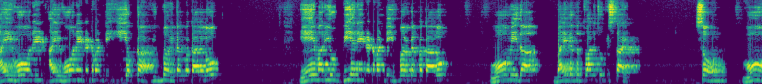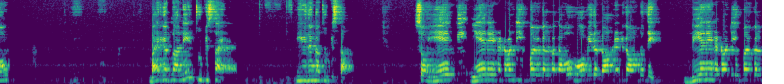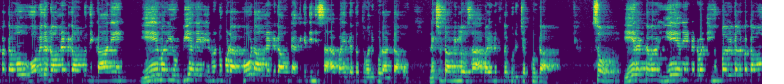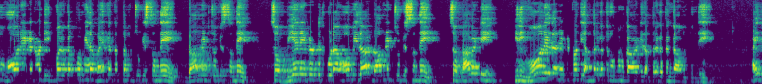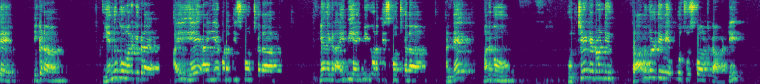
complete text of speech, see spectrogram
ఐఓ అనే ఐఓ అనేటటువంటి ఈ యొక్క యుగ్మ వికల్పకాలలో ఏ మరియు బి అనేటటువంటి యుగ్మ వికల్పకాలు ఓ మీద బహిర్గతత్వాన్ని చూపిస్తాయి. సో ఓ బహిర్గత్వాన్ని చూపిస్తాయి. ఈ విధంగా చూపిస్తాం. సో ఏకి ఏ అనేటటువంటి యుగ్మ వికల్పకము ఓ మీద డామినెంట్గా ఉంటుంది. బి అనేటటువంటి యుగ్మ వికల్పకము ఓ మీద డామినెంట్గా ఉంటుంది. కానీ ఏ మరియు బి అనేవి రెండు కూడా కో డామినెంట్గా ఉంటాయి. అందుకే దీన్ని సహ బహిర్గతత్వం అని కూడా అంటాము. నెక్స్ట్ టాపిక్లో సహ గురించి చెప్పుకుంటాం. సో ఏ రక్త ఏ అనేటటువంటి యుగ్మ వికల్పకము ఓ అనేటటువంటి యుగ్మ వికల్పం మీద బహిర్గతత్వం చూపిస్తుంది డామినెంట్ చూపిస్తుంది. సో బి అనేటువంటిది కూడా ఓ మీద డామినెంట్ చూపిస్తుంది. సో కాబట్టి ఇది ఓ అనేది అనేటటువంటి అంతర్గత రూపం కాబట్టి ఇది అంతర్గతంగా ఉంటుంది. అయితే ఇక్కడ ఎందుకు మనకి ఇక్కడ ఐఏఐఏ కూడా తీసుకోవచ్చు కదా? లేదా ఇక్కడ ఐబి ఐబి కూడా తీసుకోవచ్చు కదా. అంటే మనకు వచ్చేటటువంటి ప్రాబబిలిటీని ఎక్కువ చూసుకోవాలి కాబట్టి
